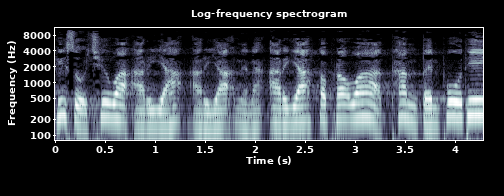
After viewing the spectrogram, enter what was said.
ภิกษุชื่อว่าอริยะอริยะเนี่ยนะอริยะก็เพราะว่าท่านเป็นผู้ที่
